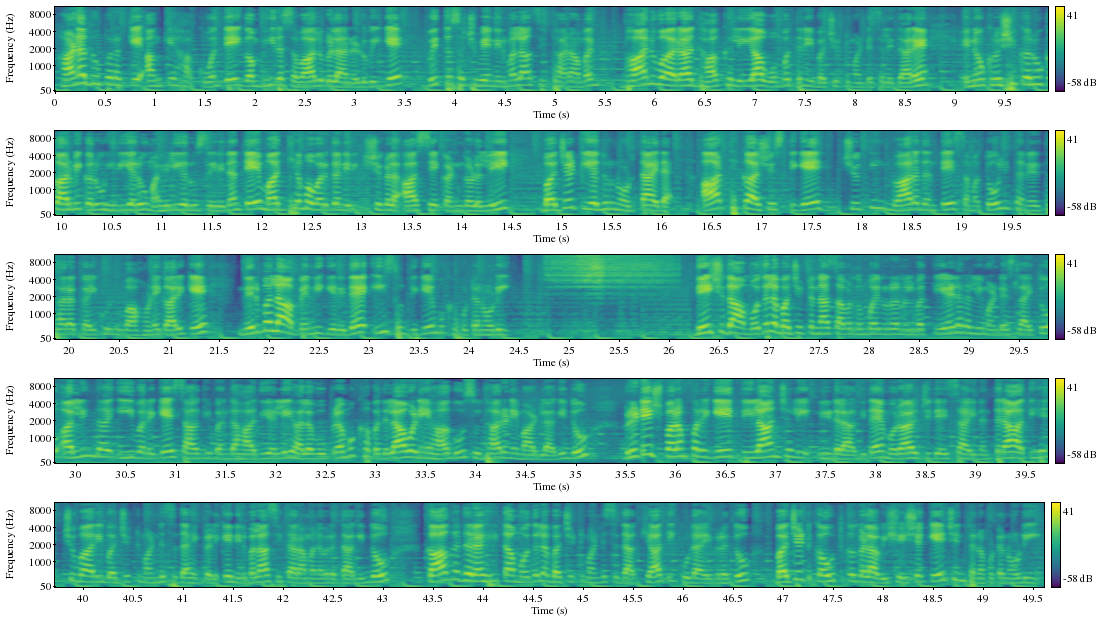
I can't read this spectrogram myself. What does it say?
ಹಣದುಬ್ಬರಕ್ಕೆ ಅಂಕೆ ಹಾಕುವಂತೆ ಗಂಭೀರ ಸವಾಲುಗಳ ನಡುವೆಯೇ ವಿತ್ತ ಸಚಿವೆ ನಿರ್ಮಲಾ ಸೀತಾರಾಮನ್ ಭಾನುವಾರ ದಾಖಲೆಯ ಒಂಬತ್ತನೇ ಬಜೆಟ್ ಮಂಡಿಸಲಿದ್ದಾರೆ. ಇನ್ನು ಕೃಷಿಕರು, ಕಾರ್ಮಿಕರು, ಹಿರಿಯರು, ಮಹಿಳೆಯರು ಸೇರಿದಂತೆ ಮಧ್ಯಮ ವರ್ಗ ನಿರೀಕ್ಷೆಗಳ ಆಸೆ ಕಣ್ಗಳಲ್ಲಿ ಬಜೆಟ್ ಎದುರು ನೋಡ್ತಾ ಇದೆ. ಆರ್ಥಿಕ ಶಿಸ್ತಿಗೆ ಚ್ಯುತಿ ಬಾರದಂತೆ ಸಮತೋಲಿತ ನಿರ್ಧಾರ ಕೈಗೊಳ್ಳುವ ಹೊಣೆಗಾರಿಕೆ ನಿರ್ಮಲಾ ಬೆನ್ನಿಗೇರಿದೆ. ಈ ಸುದ್ದಿಗೆ ಮುಖಪುಟ ನೋಡಿ. ದೇಶದ ಮೊದಲ ಬಜೆಟ್ ಅನ್ನ ಸಾವಿರದ ಒಂಬೈನೂರ ನಲವತ್ತೇಳರಲ್ಲಿ ಮಂಡಿಸಲಾಯಿತು. ಅಲ್ಲಿಂದ ಈವರೆಗೆ ಸಾಗಿ ಬಂದ ಹಾದಿಯಲ್ಲಿ ಹಲವು ಪ್ರಮುಖ ಬದಲಾವಣೆ ಹಾಗೂ ಸುಧಾರಣೆ ಮಾಡಲಾಗಿದ್ದು, ಬ್ರಿಟಿಷ್ ಪರಂಪರೆಗೆ ತಿಲಾಂಜಲಿ ನೀಡಲಾಗಿದೆ. ಮೊರಾರ್ಜಿ ದೇಸಾಯಿ ನಂತರ ಅತಿ ಹೆಚ್ಚು ಬಾರಿ ಬಜೆಟ್ ಮಂಡಿಸಿದ ಹೆಗ್ಗಳಿಕೆ ನಿರ್ಮಲಾ ಸೀತಾರಾಮನ್ ಅವರದ್ದಾಗಿದ್ದು ಕಾಗದ ಮೊದಲ ಬಜೆಟ್ ಮಂಡಿಸಿದ ಖ್ಯಾತಿ ಕೂಡ ಇವರದ್ದು. ಬಜೆಟ್ ಕೌತುಕಗಳ ವಿಶೇಷಕ್ಕೆ ಚಿಂತನ ಪುಟ ನೋಡಿ.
